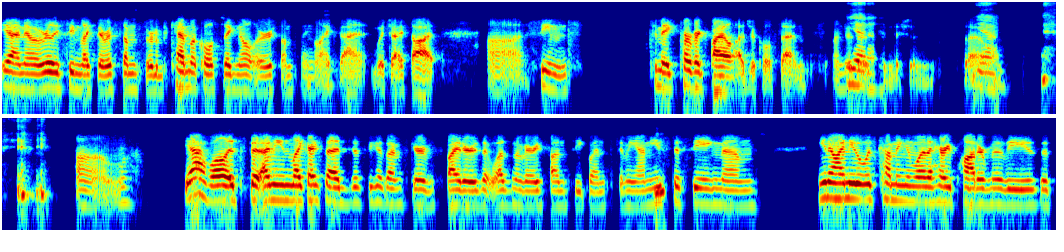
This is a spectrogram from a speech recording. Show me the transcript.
yeah, I know it really seemed like there was some sort of chemical signal or something like that, which I thought uh, seemed to make perfect biological sense under yeah. those conditions. So. Yeah. um yeah well it's i mean like i said just because i'm scared of spiders it wasn't a very fun sequence to me i'm mm-hmm. used to seeing them you know i knew it was coming in one of the harry potter movies it's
